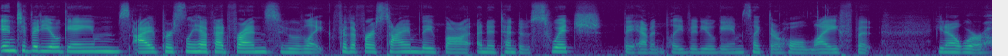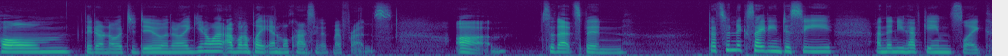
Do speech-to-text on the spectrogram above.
into video games. I personally have had friends who like for the first time they've bought a Nintendo Switch. They haven't played video games like their whole life, but you know, we're home, they don't know what to do and they're like, "You know what? I want to play Animal Crossing with my friends." Um, so that's been that's been exciting to see. And then you have games like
